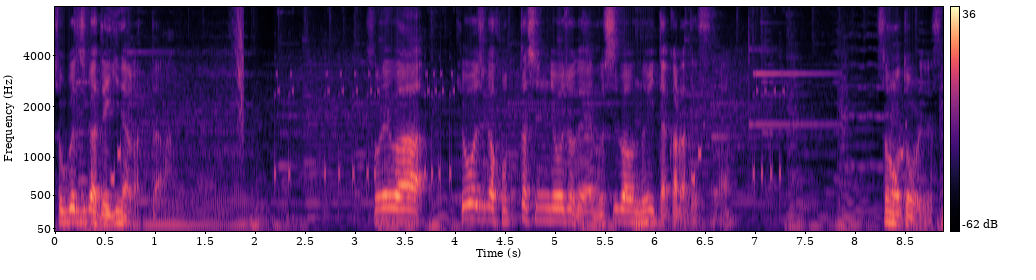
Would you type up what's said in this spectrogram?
食事ができなかった。それは、教授が堀った診療所で虫歯を抜いたからですね。その通りです。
